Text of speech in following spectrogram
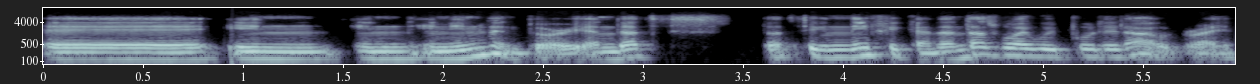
uh, in in in inventory, and that's that's significant, and that's why we put it out, right?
